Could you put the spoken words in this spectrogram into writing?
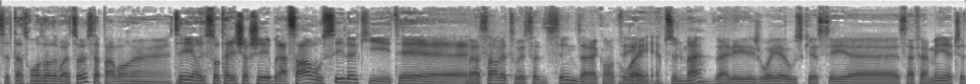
c'est à trois heures de voiture, ça peut avoir un. Tu sais, ils sont allés chercher Brassard aussi, là, qui était. Euh, Brassard avait trouvé ça difficile, il nous a raconté. Oui, absolument. D'aller jouer où ce que c'est euh, sa famille, etc.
